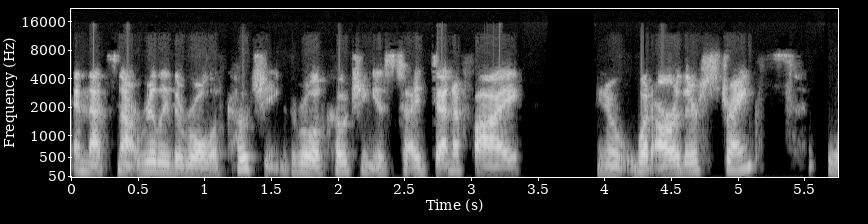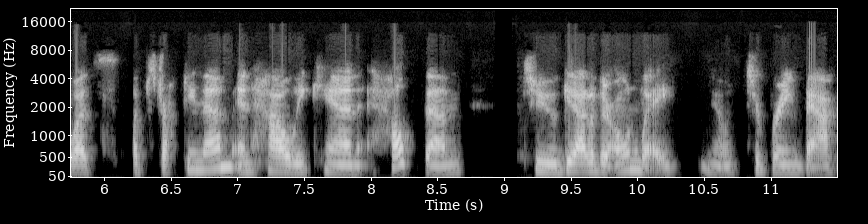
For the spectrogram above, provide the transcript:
and that's not really the role of coaching. The role of coaching is to identify you know what are their strengths what's obstructing them and how we can help them to get out of their own way you know to bring back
